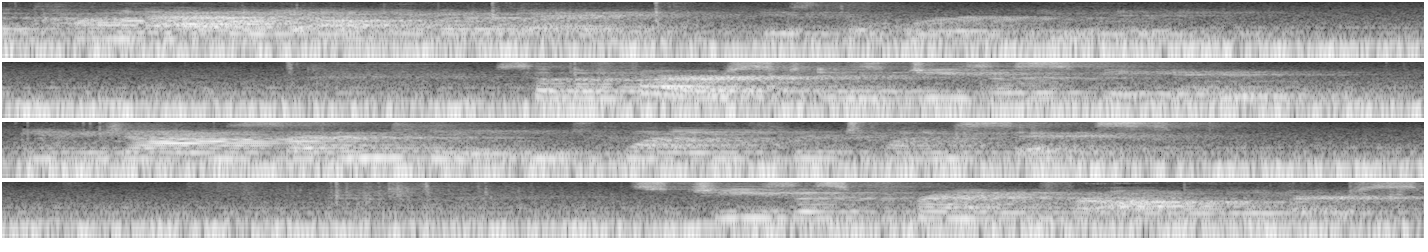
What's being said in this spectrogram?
The commonality, I'll give it away, is the word unity. So the first is Jesus speaking in John 17, 20 through 26. It's Jesus praying for all believers.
